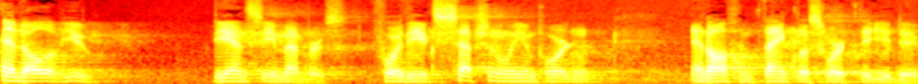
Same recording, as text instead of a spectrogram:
And all of you, the DNC members, for the exceptionally important and often thankless work that you do.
